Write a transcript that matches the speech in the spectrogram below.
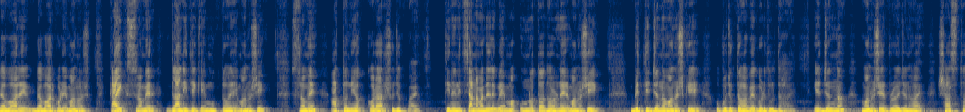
ব্যবহারে, ব্যবহার করে মানুষ কায়িক শ্রমের গ্লানি থেকে মুক্ত হয়ে মানসিক শ্রমে আত্মনিয়োগ করার সুযোগ পায়। তিনের নিচে চার নাম্বার লিখবে উন্নত ধরনের মানসিক বৃত্তির জন্য মানুষকে উপযুক্তভাবে গড়ে তুলতে হয়। এর জন্য মানুষের প্রয়োজন হয় স্বাস্থ্য,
